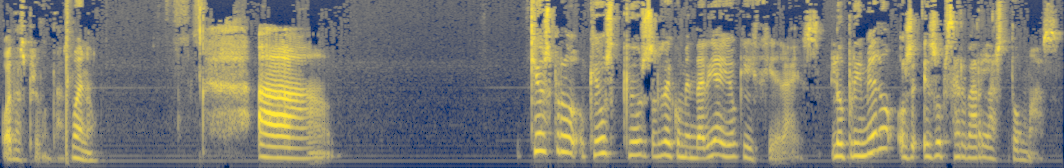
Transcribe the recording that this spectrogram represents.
¿Cuántas preguntas? Bueno. Ah, ¿qué, os, recomendaría yo que hicierais? Lo primero es observar las tomas.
